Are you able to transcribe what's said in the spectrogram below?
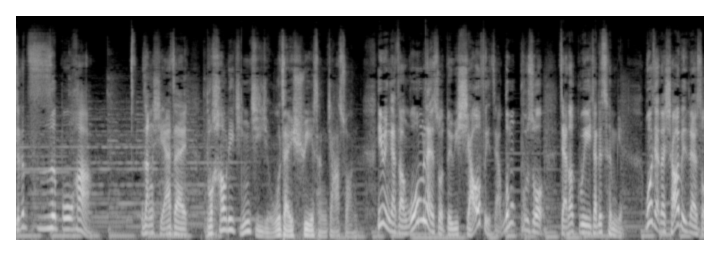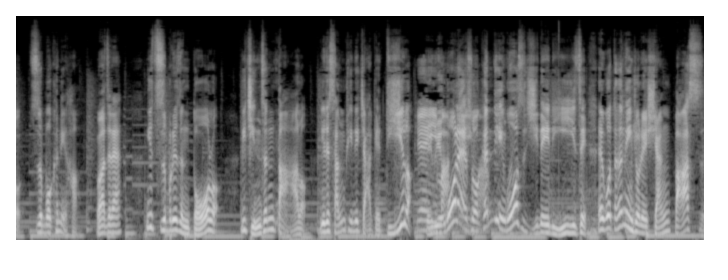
这个直播哈。让现在不好的经济又在雪上加霜，因为按照我们来说，对于消费者，我们不说站到国家的层面，我站到消费者来说，直播肯定好，为啥子呢？你直播的人多了，你竞争大了，你的商品的价格低了，对于我来说，肯定我是既得利益者。哎，我肯定觉得香巴适，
